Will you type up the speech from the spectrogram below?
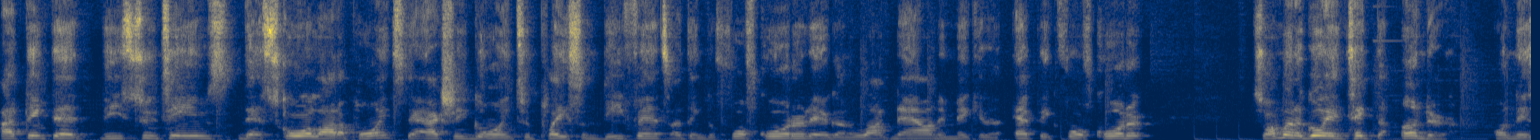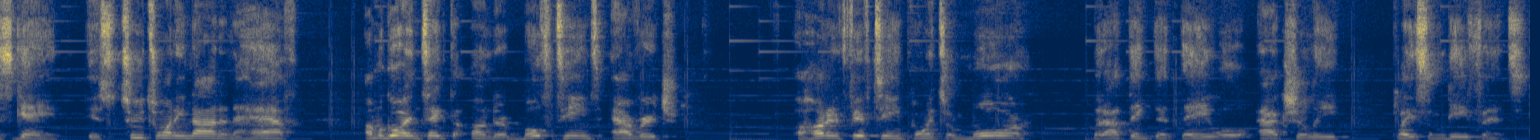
I think that these two teams that score a lot of points, they're actually going to play some defense. I think the fourth quarter, they're going to lock down and make it an epic fourth quarter. So I'm going to go ahead and take the under on this game. It's 229 and a half. I'm going to go ahead and take the under. Both teams average 115 points or more, but I think that they will actually play some defense.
